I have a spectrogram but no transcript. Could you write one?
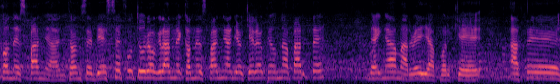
con España. Entonces, de ese futuro grande con España, yo quiero que una parte venga a Marbella porque hace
